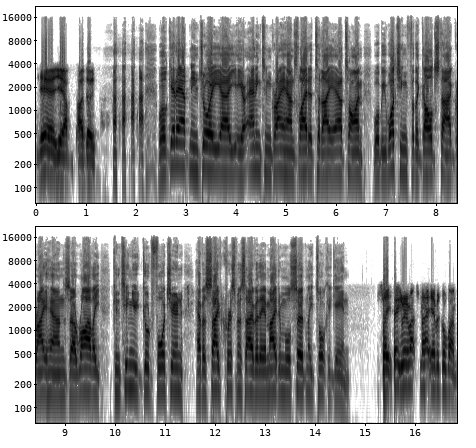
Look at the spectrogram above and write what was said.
Yeah, yeah, I do. Well, get out and enjoy uh, your Addington Greyhounds later today, our time. We'll be watching for the Gold Star Greyhounds. Uh, Riley, continued good fortune. Have a safe Christmas over there, mate, and we'll certainly talk again. Sweet. Thank you very much, mate. Have a good one.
